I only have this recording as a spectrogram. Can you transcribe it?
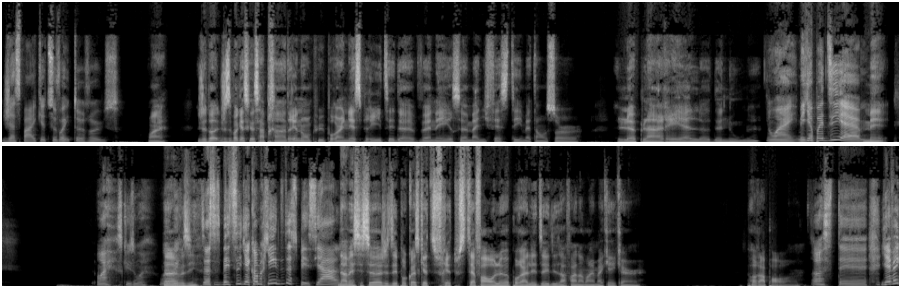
J'espère que tu vas être heureuse. Ouais. Je sais pas, je sais pas qu'est-ce que ça prendrait non plus pour un esprit, tu sais, de venir se manifester, mettons, sur le plan réel là, de nous. Là. Ouais, mais il a pas dit. euh, Mais, Ouais, excuse-moi. Oui, oui. vas-y. Mais tu sais, il y a comme rien dit de spécial. Non, mais c'est ça. Je dire, pourquoi est-ce que tu ferais tout cet effort-là pour aller dire des affaires de même à quelqu'un? Pas rapport. hein. Ah, c'était. Il y avait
